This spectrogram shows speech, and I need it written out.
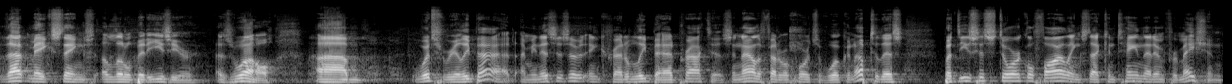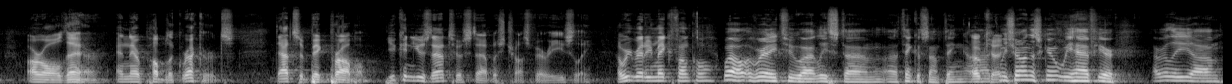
that makes things a little bit easier as well. Um, what's really bad? I mean, this is an incredibly bad practice, and now the federal courts have woken up to this. But these historical filings that contain that information are all there, and they're public records. That's a big problem. You can use that to establish trust very easily. Are we ready to make a phone call? Well, we're ready to uh, at least um, uh, think of something. Uh, Okay. Can we show on the screen what we have here? I really, um,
